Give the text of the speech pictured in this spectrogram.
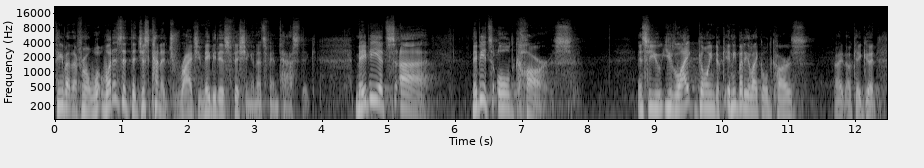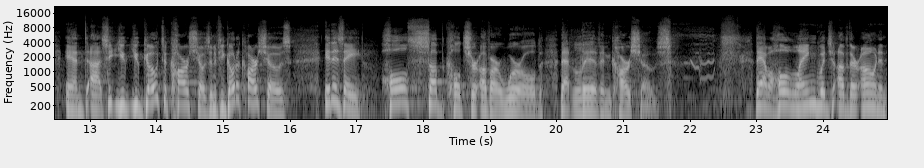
Think about that from a, moment. what is it that just kind of drives you? Maybe it is fishing, and that's fantastic. Maybe it's, uh, maybe it's old cars. And so you, you like going to, anybody like old cars? Right, okay, good. And uh, so you, you go to car shows, and if you go to car shows, it is a whole subculture of our world that live in car shows. They have a whole language of their own. And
